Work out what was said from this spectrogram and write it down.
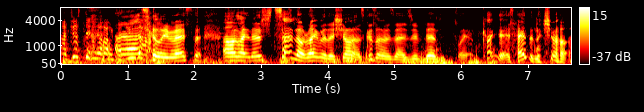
I just didn't know how to do I actually missed it. I was like, there's something not right with the shot. It's because I was uh, zoomed in. It's like, I can't get his head in the shot.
